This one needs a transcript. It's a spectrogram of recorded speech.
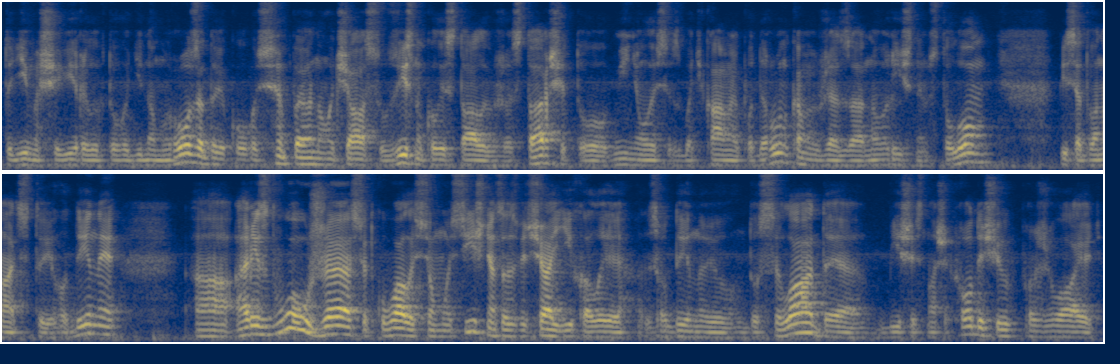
Тоді ми ще вірили в того Діда Мороза до якогось певного часу. Звісно, коли стали вже старші, то обмінювалися з батьками подарунками вже за новорічним столом після 12-ї години. А Різдво вже святкували 7 січня. Зазвичай їхали з родиною до села, де більшість наших родичів проживають.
